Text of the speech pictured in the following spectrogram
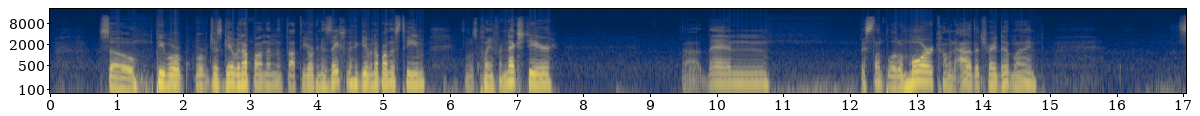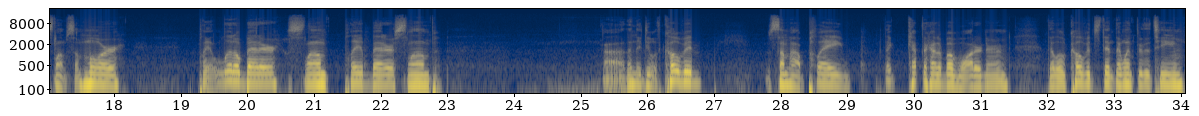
So people were, just giving up on them and thought the organization had given up on this team and was playing for next year. Uh, then they slump a little more coming out of the trade deadline. Slump some more. Play a little better. Slump. Play better. Slump. Uh, then they deal with COVID somehow play. They kept their head above water during the little COVID stint that went through the team.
